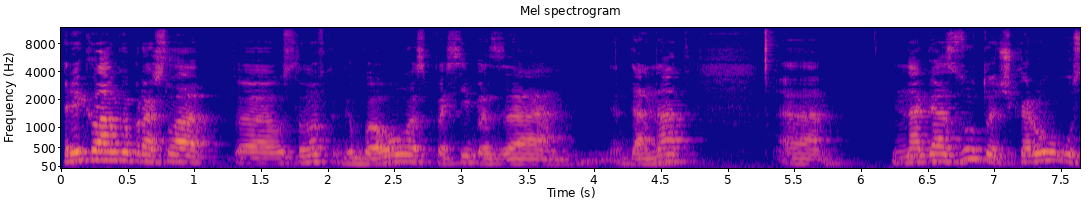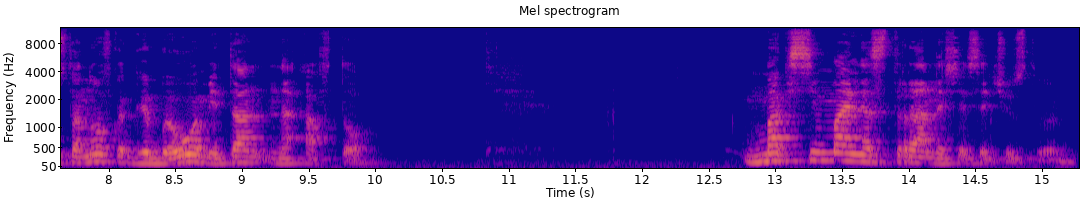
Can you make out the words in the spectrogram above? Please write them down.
Рекламка прошла, э, установка ГБО, спасибо за донат. Э, на газу.ру установка ГБО метан на авто. Максимально странно сейчас я чувствую.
